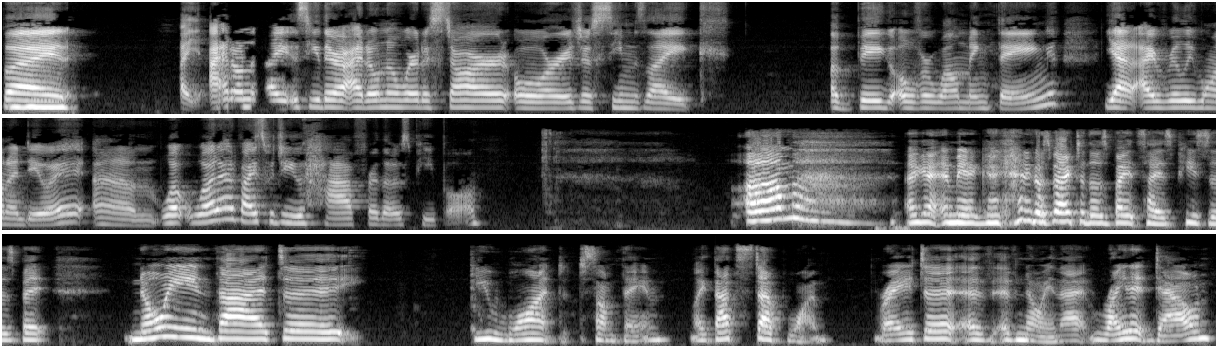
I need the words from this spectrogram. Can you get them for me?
but mm-hmm. I, I don't, I, it's either I don't know where to start or it just seems like a big overwhelming thing yet i really want to do it um, what what advice would you have for those people um again i mean it kind of goes back to those bite-sized pieces but knowing that uh, you want something like that's step one right uh, of, of knowing that write it down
